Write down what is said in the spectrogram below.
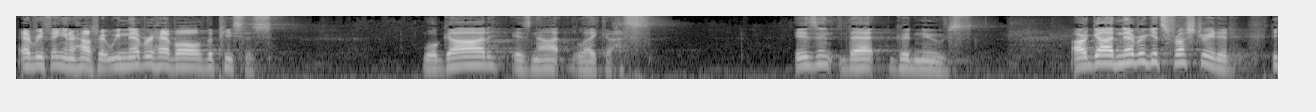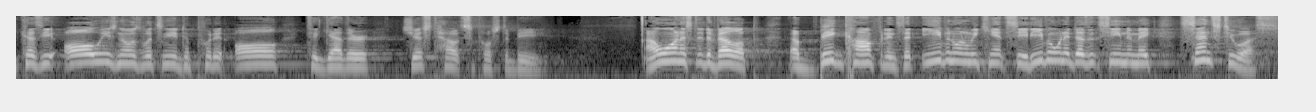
everything in our house, right? We never have all the pieces. Well, God is not like us. Isn't that good news? Our God never gets frustrated because he always knows what's needed to put it all together just how it's supposed to be. I want us to develop a big confidence that even when we can't see it, even when it doesn't seem to make sense to us,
